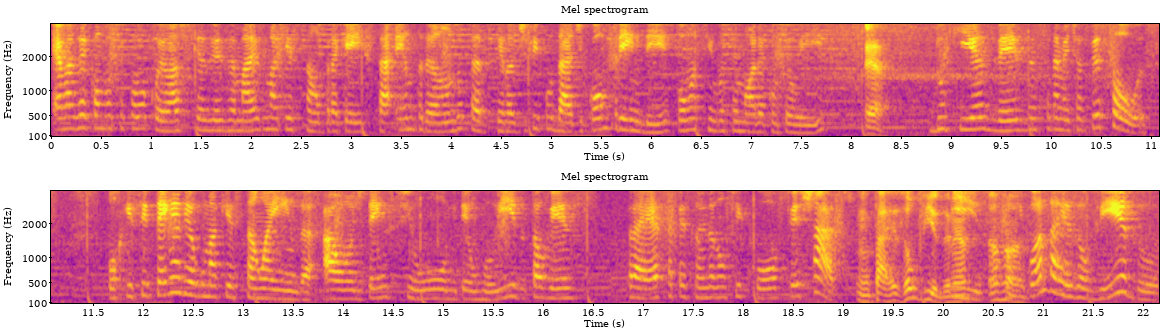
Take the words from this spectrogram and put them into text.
É, mas é como você colocou, eu acho que às vezes é mais uma questão para quem está entrando, pra, pela dificuldade de compreender como assim você mora com teu ex. É do que às vezes necessariamente as pessoas. Porque se tem ali alguma questão ainda aonde tem um ciúme, tem um ruído, talvez para essa pessoa ainda não ficou fechado. Não tá resolvido, né? Isso. Uhum. Porque quando tá resolvido,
